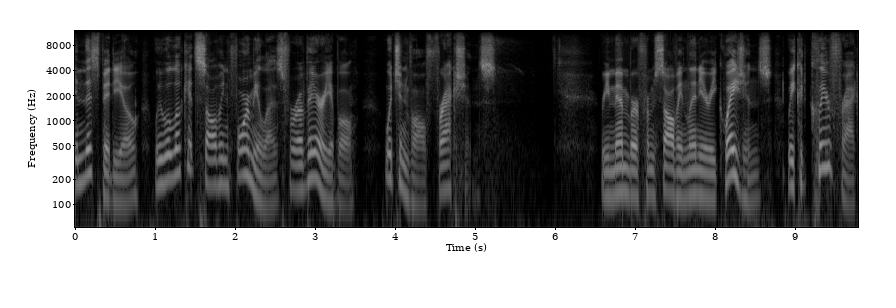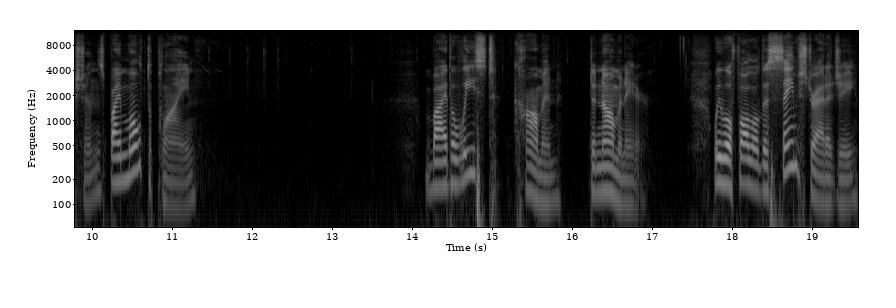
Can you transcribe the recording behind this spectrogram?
In this video, we will look at solving formulas for a variable, which involve fractions. Remember from solving linear equations, we could clear fractions by multiplying by the least common denominator. We will follow the same strategy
